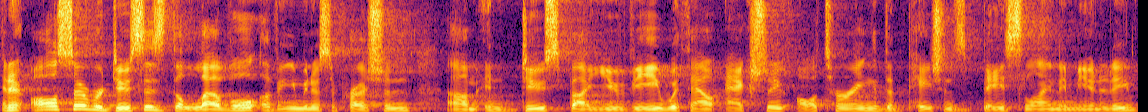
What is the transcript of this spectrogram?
And it also reduces the level of immunosuppression um, induced by UV without actually altering the patient's baseline immunity.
